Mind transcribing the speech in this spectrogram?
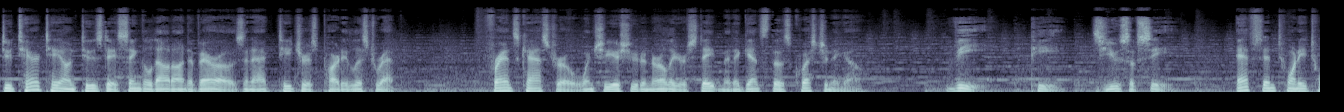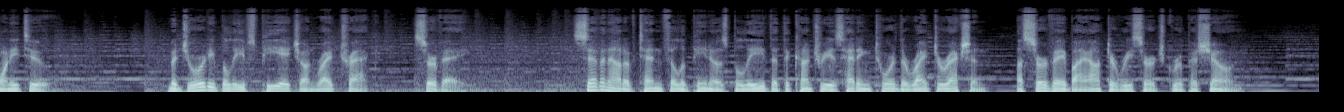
Duterte on Tuesday singled out Hontiveros and ACT Teachers Party list rep. France Castro when she issued an earlier statement against those questioning O. V. P.'s use of C. F's in 2022. Majority believes PH on right track, survey. 7 out of 10 Filipinos believe that the country is heading toward the right direction, a survey by OCTA Research Group has shown.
